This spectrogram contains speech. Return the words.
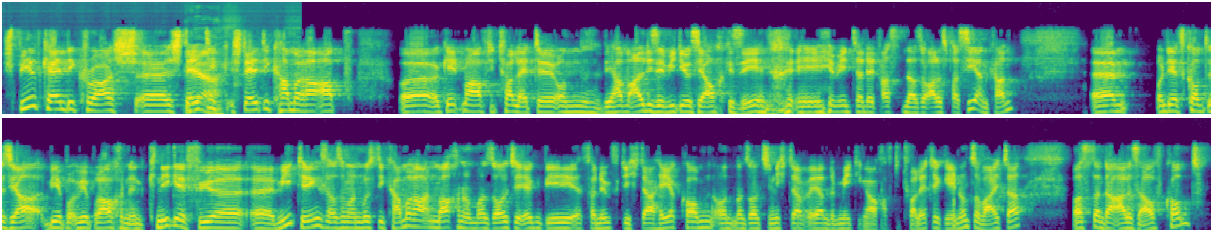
Spielt Candy Crush, äh, stellt, ja. die, stellt die Kamera ab, äh, geht mal auf die Toilette und wir haben all diese Videos ja auch gesehen im Internet, was denn da so alles passieren kann. Ähm, und jetzt kommt es ja, wir, wir brauchen einen Knigge für äh, Meetings. Also man muss die Kamera anmachen und man sollte irgendwie vernünftig daherkommen und man sollte nicht da während dem Meeting auch auf die Toilette gehen und so weiter. Was dann da alles aufkommt.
